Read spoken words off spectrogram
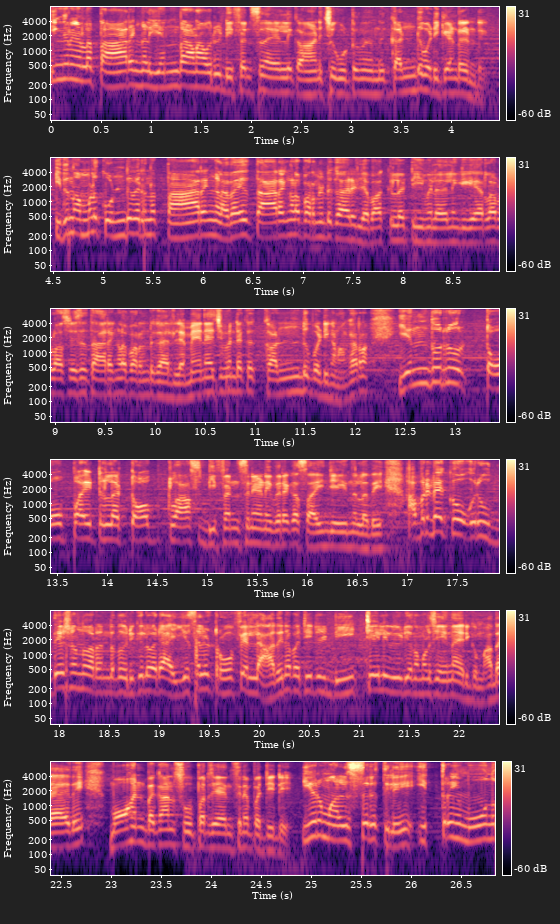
ഇങ്ങനെയുള്ള താരങ്ങൾ എന്താണ് ആ ഒരു ഡിഫൻസ് നിലയിൽ കാണിച്ചു കൂട്ടുന്നതെന്ന് കണ്ടുപഠിക്കേണ്ടതുണ്ട് ഇത് നമ്മൾ കൊണ്ടുവരുന്ന താരങ്ങൾ അതായത് താരങ്ങളെ പറഞ്ഞിട്ട് കാര്യമില്ല. ബാക്കിയുള്ള ടീമിൽ അല്ലെങ്കിൽ കേരള ബ്ലാസ്റ്റേഴ്സ് താരങ്ങളെ പറഞ്ഞിട്ട് കാര്യമില്ല. മാനേജ്മെന്റ് ഒക്കെ കണ്ടു പഠിക്കണം കാരണം എന്തൊരു ടോപ്പായിട്ടുള്ള ടോപ്പ് ക്ലാസ് ഡിഫൻസിനെയാണ് ഇവരൊക്കെ സൈൻ ചെയ്യുന്നുള്ളത്. അവരുടെയൊക്കെ ഒരു ഉദ്ദേശം എന്ന് പറയുന്നത് ഒരിക്കലും ഒരു ഐ എസ് എൽ ട്രോഫി അല്ല. അതിനെ പറ്റിയിട്ട് ഒരു ഡീറ്റെയിൽ വീഡിയോ നമ്മൾ ചെയ്യുന്നതായിരിക്കും. അതായത് മോഹൻ ബഗാൻ സൂപ്പർ ജയൻസിനെ പറ്റിയിട്ട്. ഈ ഒരു മത്സരത്തിൽ ഇത്രയും മൂന്ന്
